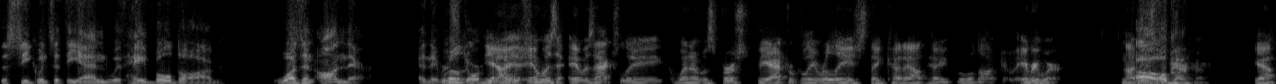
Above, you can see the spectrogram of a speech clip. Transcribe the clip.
the sequence at the end with "Hey Bulldog" wasn't on there, and they Well, restored. yeah, they it, it was. It was actually when it was first theatrically released, they cut out "Hey Bulldog" everywhere, not just Oh, okay. America. Yeah,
